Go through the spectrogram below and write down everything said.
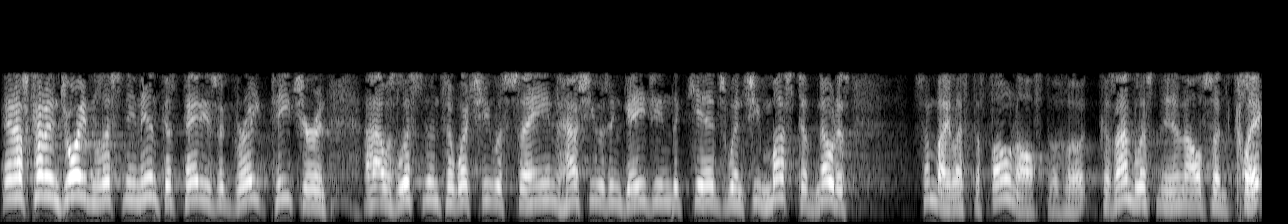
And I was kind of enjoying listening in because Patty's a great teacher and I was listening to what she was saying, how she was engaging the kids when she must have noticed somebody left the phone off the hook because I'm listening and all of a sudden click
